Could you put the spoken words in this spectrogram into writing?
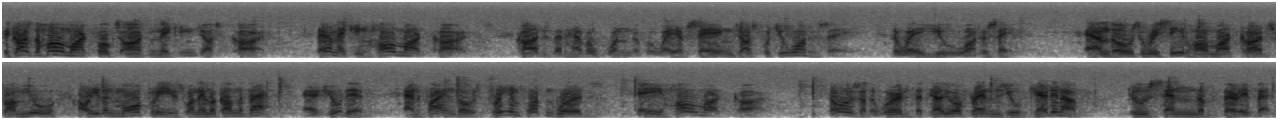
Because the Hallmark folks aren't making just cards, they're making Hallmark cards. Cards that have a wonderful way of saying just what you want to say, the way you want to say it. And those who receive Hallmark cards from you are even more pleased when they look on the back, as you did, and find those three important words a Hallmark card. Those are the words that tell your friends you cared enough to send the very best.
